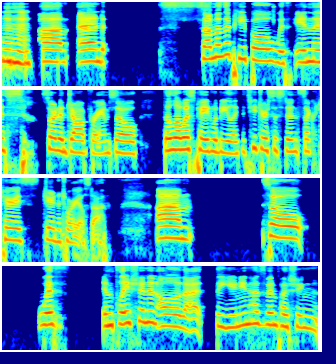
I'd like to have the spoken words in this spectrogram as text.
mm-hmm. um and some of the people within this sort of job frame. So the lowest paid would be like the teacher assistants, secretaries, janitorial stuff. Um so with inflation and all of that, the union has been pushing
